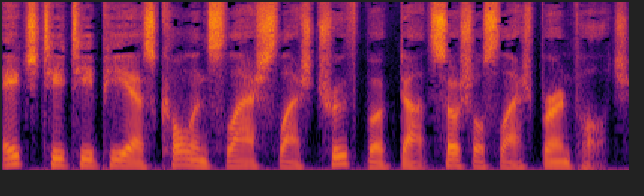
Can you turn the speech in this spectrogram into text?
https colon slash slash truthbook.social slash berndpulch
